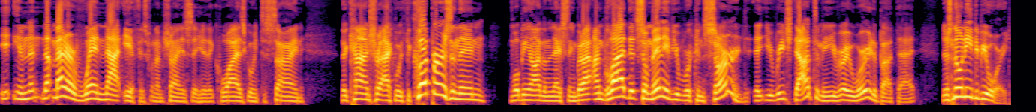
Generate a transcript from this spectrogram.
you know, not matter of when, not if, is what I'm trying to say here. That Kawhi is going to sign the contract with the Clippers, and then we'll be on to the next thing. But I, am glad that so many of you were concerned that you reached out to me. You're very worried about that. There's no need to be worried.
